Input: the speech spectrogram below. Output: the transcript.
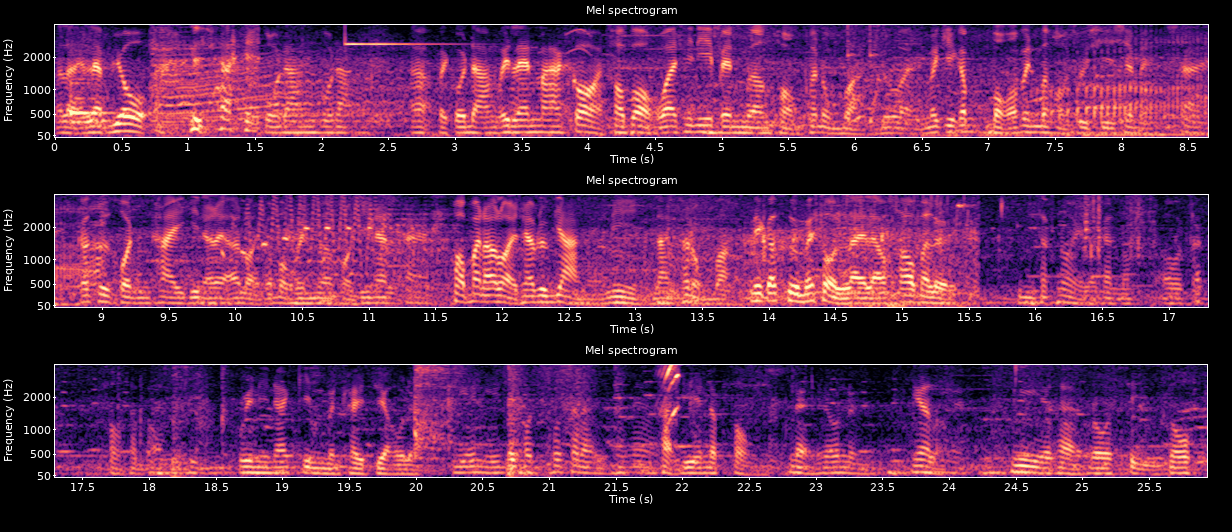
อะไรแลบโยไม่ใช่โกดังโกดัง อะไปโกดังไปแลนด์มาร์กก่อนเขาบอกว่าที่นี่เป็นเมืองของขนมหวานด้วย เมื่อกี้ก็บอกว่าเป็นเมืองของซูชิใช่ไหม ใช่ ก็คือคนไทยกินอะไรอร่อยก็บอกเป็นเมืองของที่นั่นใช่ เพราะมันอร่อยแทบทุกอย่างเลยนี่ร้านขนมหวานนี่ก็คือไม่สนอะไรแล้วเข้ามาเลยกินสักหน่อยแล้วกันเนาะเอาสัก สองสามอันชิ้นวินี่น่ากินเหมือนไข่เจียวเลยนี่อันนี้เป็นคนโฆษณาอยู่ข้างหน้าขายดีอันดับสองไหนโนหนึ่งเนี่ยเหรอนี่อะค่ะโนสี่โนไฟ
